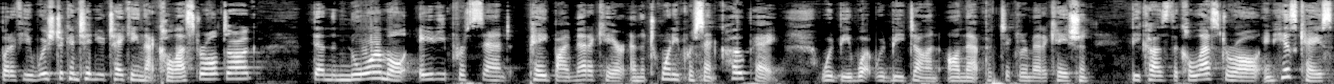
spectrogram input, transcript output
But if he wished to continue taking that cholesterol drug, then the normal 80% paid by Medicare and the 20% copay would be what would be done on that particular medication because the cholesterol in his case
